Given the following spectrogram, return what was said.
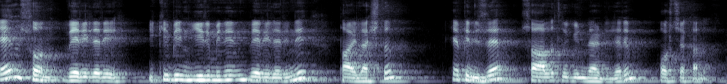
En son verileri 2020'nin verilerini paylaştım. Hepinize sağlıklı günler dilerim. Hoşçakalın.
